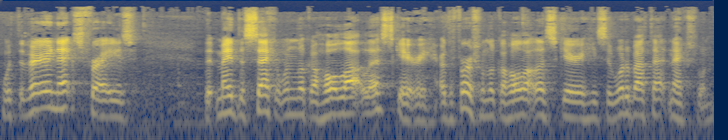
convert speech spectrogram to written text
with the very next phrase that made the second one look a whole lot less scary, or the first one look a whole lot less scary. He said, What about that next one?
